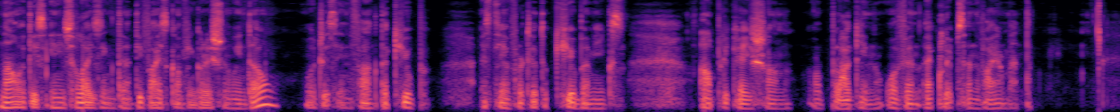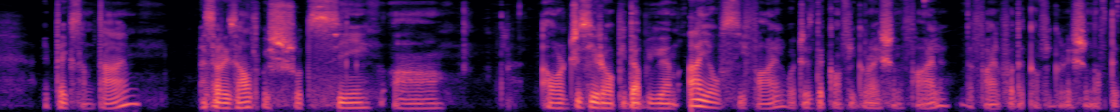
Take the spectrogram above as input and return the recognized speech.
Now it is initializing the device configuration window, which is in fact the cube STM32 CubeMX application or plugin within Eclipse environment. It takes some time. As a result, we should see uh, our G0PWM IOC file, which is the configuration file, the file for the configuration of the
